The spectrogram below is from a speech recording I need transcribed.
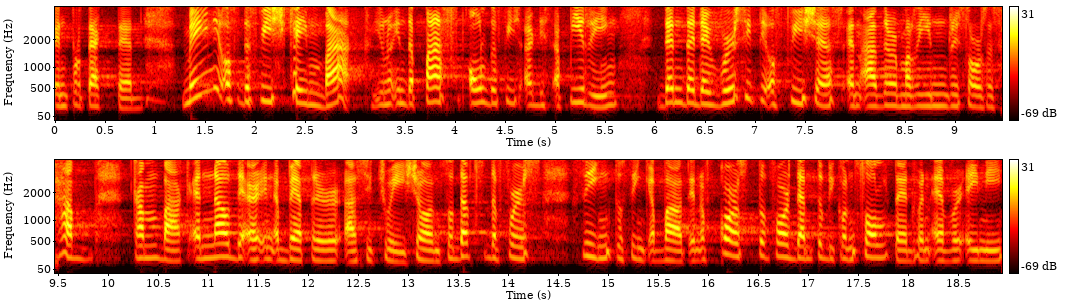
and protected, many of the fish came back. You know, in the past, all the fish are disappearing. Then the diversity of fishes and other marine resources have come back, and now they are in a better uh, situation. So that's the first thing to think about. And of course, to, for them to be consulted whenever any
